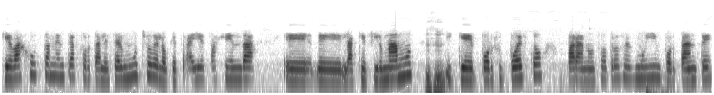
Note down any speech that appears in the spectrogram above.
que va justamente a fortalecer mucho de lo que trae esa agenda eh, de la que firmamos y que por supuesto para nosotros es muy importante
